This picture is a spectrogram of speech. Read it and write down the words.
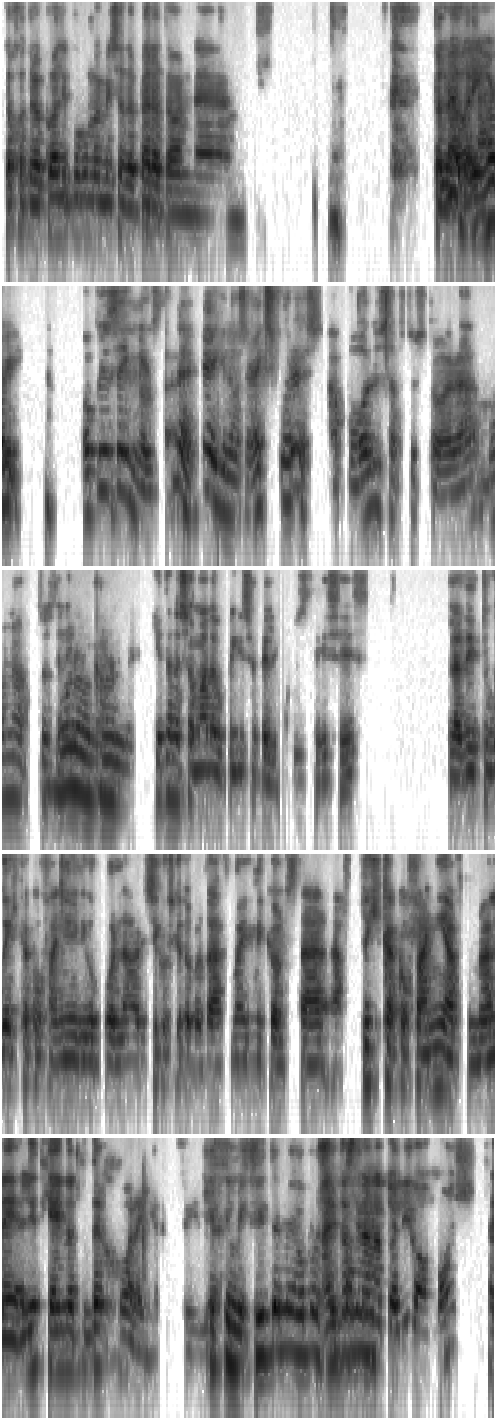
το χοντροκόλλη που έχουμε εμείς εδώ πέρα, τον, ε, τον Ναι, Lowry, τον Lowry. ο οποίος έγινε All-Star. Ναι, έγινε όσο έξι φορές. Από όλους αυτούς τώρα, μόνο αυτός δεν Μόνο ο έχει γίνει. Κόνλι. Και ήταν σε ομάδα που πήγε σε τελικούς δύσεις. Δηλαδή του έχει κακοφανεί λίγο πολλά. Ο σήκωσε και το πρωτάθλημα, έγινε και All Star. Αυτό έχει κακοφανεί αυτόν. Αλλά η αλήθεια είναι ότι δεν χώραγε. Ρε φίλε. Και θυμηθείτε με όπως Αν ήταν στην Ανατολή όμως, θα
